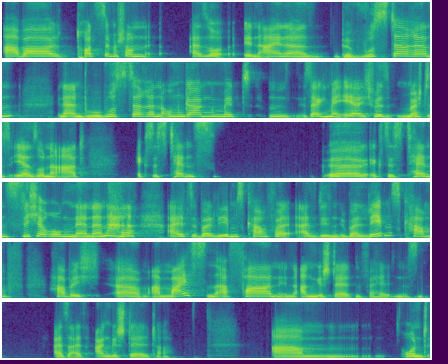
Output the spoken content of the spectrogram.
aber trotzdem schon also in einer bewussteren, in einem bewussteren Umgang mit, hm, sage ich mal eher, ich will, möchte es eher so eine Art Existenz, äh, Existenzsicherung nennen als Überlebenskampf. Also diesen Überlebenskampf habe ich ähm, am meisten erfahren in Angestelltenverhältnissen, also als Angestellter. Ähm, und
